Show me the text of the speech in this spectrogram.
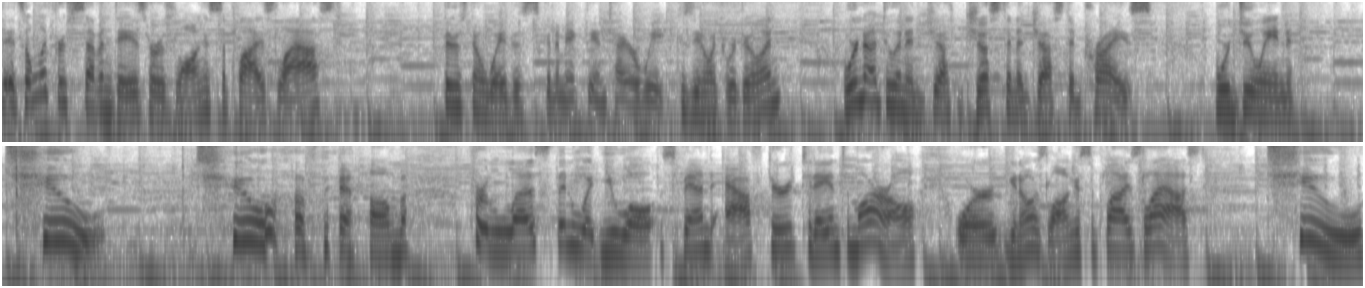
it's only for seven days or as long as supplies last. There's no way this is gonna make the entire week. Because you know what we're doing? We're not doing just, just an adjusted price. We're doing two, two of them for less than what you will spend after today and tomorrow, or, you know, as long as supplies last, two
